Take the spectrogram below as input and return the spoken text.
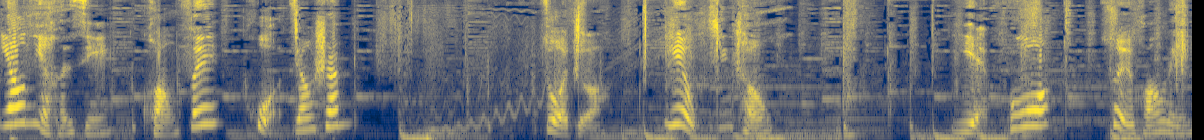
妖孽横行，狂飞破江山。作者：夜舞倾城，演播：醉黄林。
